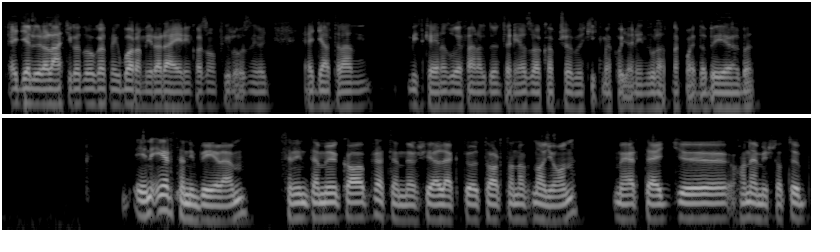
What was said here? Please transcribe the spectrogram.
egyelőre látjuk a dolgokat, még baromira ráérünk azon filózni, hogy egyáltalán mit kelljen az UEFA-nak dönteni azzal kapcsolatban, hogy kik meg hogyan indulhatnak majd a BL-ben. Én érteni vélem, szerintem ők a precedens jellegtől tartanak nagyon, mert egy, ha nem is a több,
